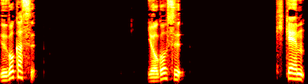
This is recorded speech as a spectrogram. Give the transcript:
動かす、汚す、危険、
